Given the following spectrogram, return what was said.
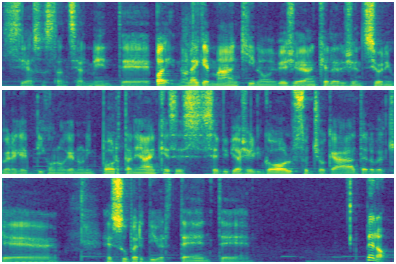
sia sostanzialmente... Poi non è che manchino invece anche le recensioni, quelle che dicono che non importa neanche se, se vi piace il golf, giocatelo perché è super divertente. Però,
